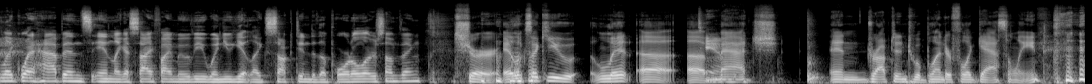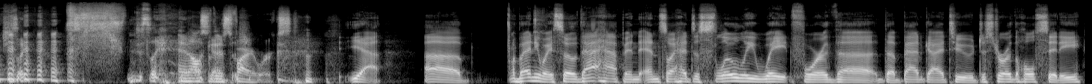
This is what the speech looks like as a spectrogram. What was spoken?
like what happens in like a sci-fi movie when you get like sucked into the portal or something. Sure. It looks like you lit a, a Damn. match and dropped it into a blender full of gasoline. just like, just like, And also, there's fireworks. Yeah. Uh, but anyway, so that happened, and so I had to slowly wait for the the bad guy to destroy the whole city.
